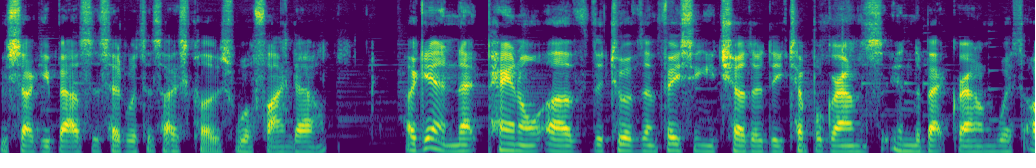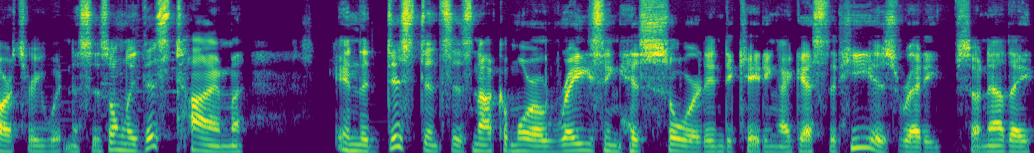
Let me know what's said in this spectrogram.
Usagi bows his head with his eyes closed. We'll find out. Again, that panel of the two of them facing each other, the temple grounds in the background with our three witnesses. Only this time, in the distance, is Nakamura raising his sword, indicating, I guess, that he is ready. So now they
